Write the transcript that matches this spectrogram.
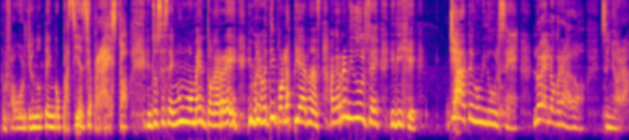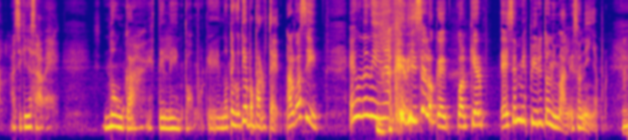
por favor, yo no tengo paciencia para esto. Entonces en un momento agarré y me metí por las piernas, agarré mi dulce y dije, ya tengo mi dulce, lo he logrado. Señora, así que ya sabe, nunca esté lento porque no tengo tiempo para usted. Algo así. Es una niña que dice lo que cualquier... Ese es mi espíritu animal, esa niña. Pues.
